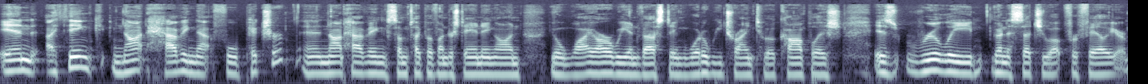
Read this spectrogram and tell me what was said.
And I think not having that full picture and not having some type of understanding on, you know, why are we investing? What are we trying to accomplish is really going to set you up for failure.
